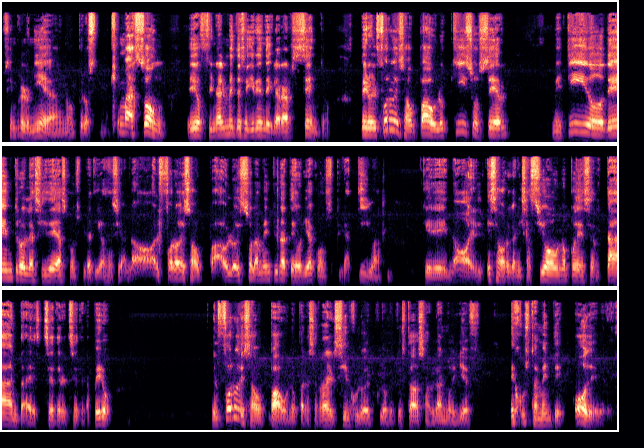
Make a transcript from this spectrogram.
siempre lo niegan, ¿no? Pero ¿qué más son? Ellos finalmente se quieren declarar centro. Pero el Foro de Sao Paulo quiso ser metido dentro de las ideas conspirativas. Decía, no, el Foro de Sao Paulo es solamente una teoría conspirativa. que no, esa organización no puede ser tanta, etcétera, etcétera. Pero el foro de Sao Paulo, para cerrar el círculo de lo que tú estabas hablando, Jeff, es justamente Odebrecht.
